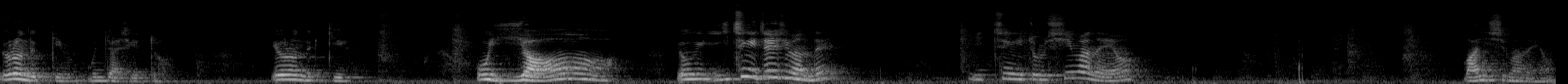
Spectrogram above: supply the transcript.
요런 느낌, 뭔지 아시겠죠? 요런 느낌. 오, 이야. 여기 2층이 제일 심한데? 2층이 좀 심하네요. 많이 심하네요.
